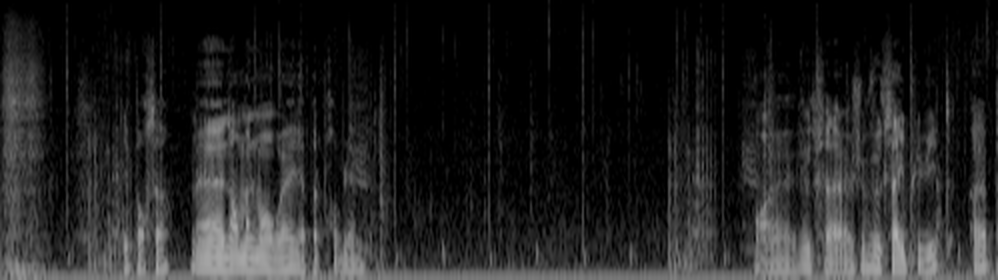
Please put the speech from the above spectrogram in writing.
C'est pour ça. Mais normalement, ouais, y a pas de problème. Bon, euh, vu que ça, je veux que ça aille plus vite. Hop.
